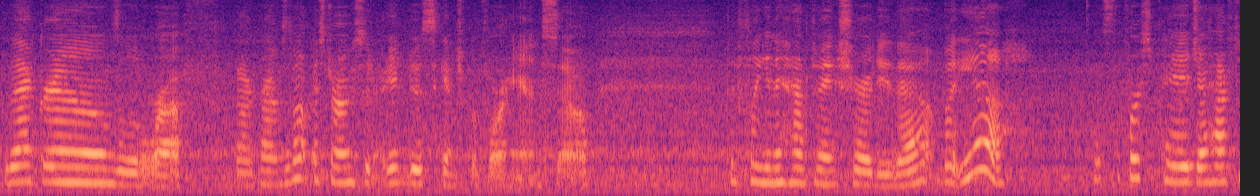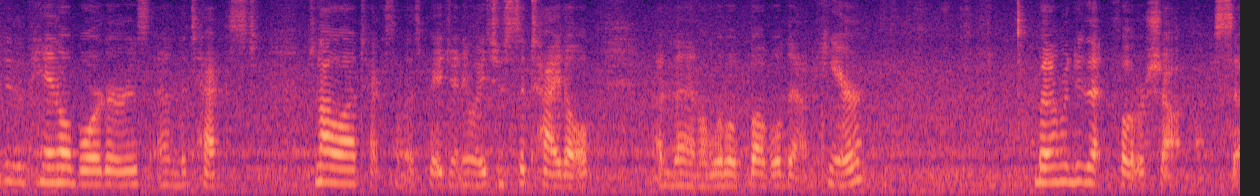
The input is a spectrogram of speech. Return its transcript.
The background's a little rough. Background's not my strong suit. I didn't do a sketch beforehand, so definitely gonna have to make sure I do that. But yeah, that's the first page. I have to do the panel borders and the text. There's not a lot of text on this page anyway, it's just the title and then a little bubble down here. But I'm going to do that in Photoshop, so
